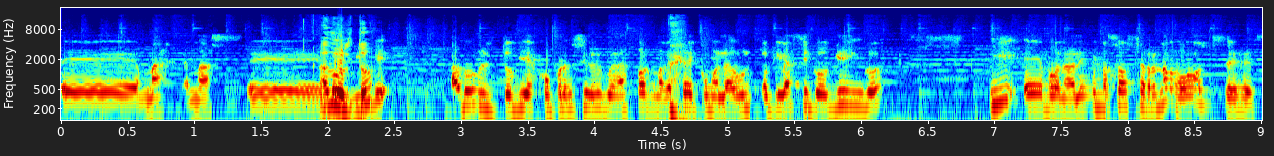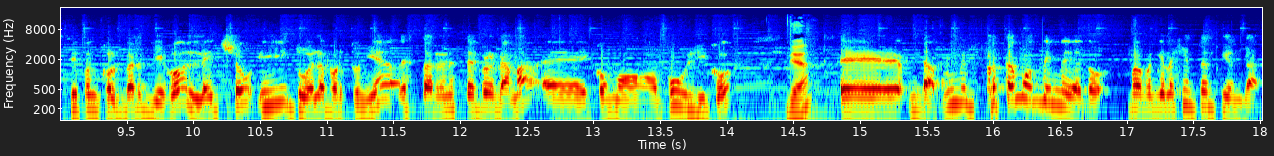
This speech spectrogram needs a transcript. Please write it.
eh, más, más eh, Adulto. adulto, viejo, por decirlo de alguna forma, que como el adulto clásico gringo. Y eh, bueno, el año pasado se renovó, Stephen Colbert llegó al Late Show y tuve la oportunidad de estar en este programa eh, como público. ¿Ya? Eh, ya, mm, partamos de inmediato, para que la gente entienda.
